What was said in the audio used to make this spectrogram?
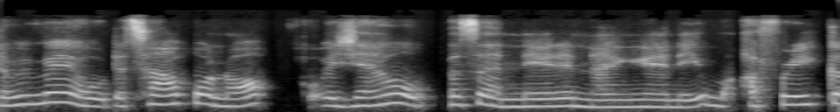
ဒါပေမဲ့ဟိုတခြားပေါ့နော်ဟိုအရန်ကိုပတ်စံနေတဲ့နိုင်ငံတွေဥပမာအာဖရိက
